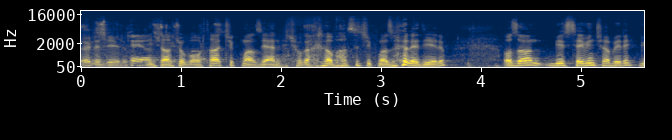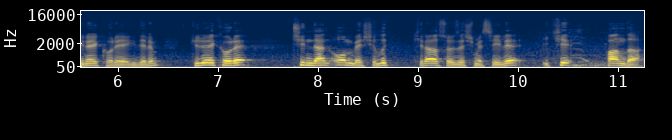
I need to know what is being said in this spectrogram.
Öyle diyelim. İnşallah çok ortağı çıkmaz yani çok akrabası çıkmaz öyle diyelim. O zaman bir sevinç haberi Güney Kore'ye gidelim. Güney Kore Çin'den 15 yıllık kira sözleşmesiyle iki panda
